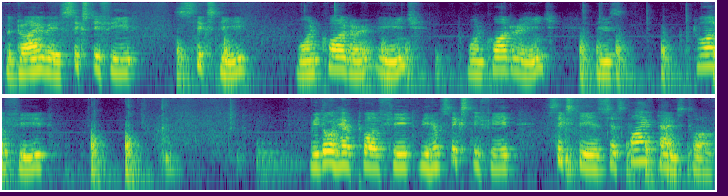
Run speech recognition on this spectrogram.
the driveway is 60 feet, 60, one quarter inch, one quarter inch is 12 feet, we don't have 12 feet, we have 60 feet. 60 is just 5 times 12.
